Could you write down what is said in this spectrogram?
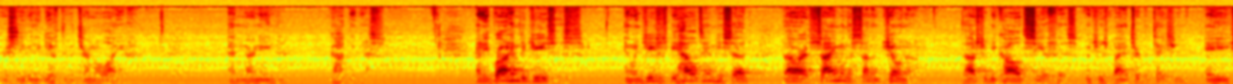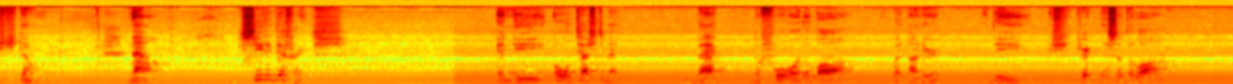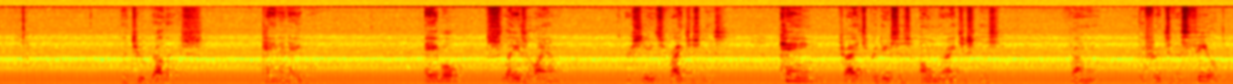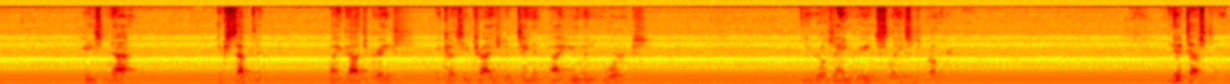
receiving the gift of eternal life, and learning godliness. And he brought him to Jesus. And when Jesus beheld him, he said, Thou art Simon the son of Jonah. Thou shalt be called Cephas, which is by interpretation a stone. Now, see the difference in the Old Testament, back before the law, but under the strictness of the law. The two brothers, Cain and Abel. Abel slays a lamb, receives righteousness. To produce his own righteousness from the fruits of his field. He's not accepted by God's grace because he tries to obtain it by human works. He grows angry and slays his brother. New Testament,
